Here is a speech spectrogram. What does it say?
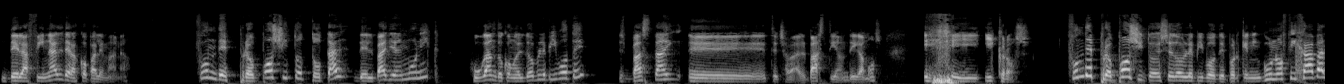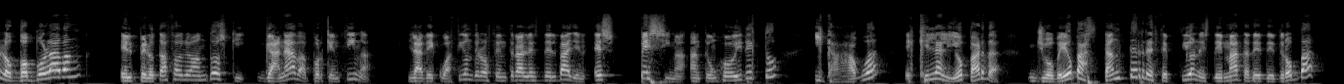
de la final de la Copa Alemana. Fue un despropósito total del Bayern Múnich jugando con el doble pivote Bastian, eh, este chaval, Bastian, digamos, y, Cross. Fue un despropósito ese doble pivote, porque ninguno fijaba, los dos volaban, el pelotazo de Lewandowski ganaba, porque encima la adecuación de los centrales del Bayern es pésima ante un juego directo, y Kagawa es que la lió parda. Yo veo bastantes recepciones de mata desde Drogba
